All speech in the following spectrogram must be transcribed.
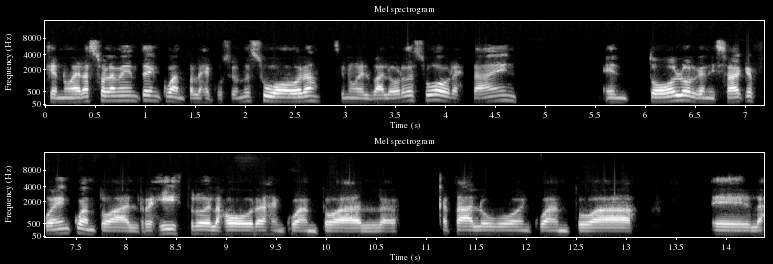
que no era solamente en cuanto a la ejecución de su obra, sino el valor de su obra está en, en todo lo organizado que fue en cuanto al registro de las obras, en cuanto al catálogo, en cuanto a eh, la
